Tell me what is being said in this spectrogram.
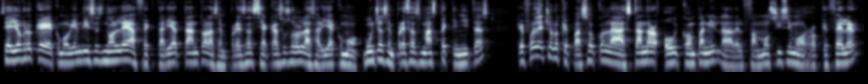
Sí, yo creo que, como bien dices, no le afectaría tanto a las empresas, si acaso solo las haría como muchas empresas más pequeñitas, que fue de hecho lo que pasó con la Standard Oil Company, la del famosísimo Rockefeller,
